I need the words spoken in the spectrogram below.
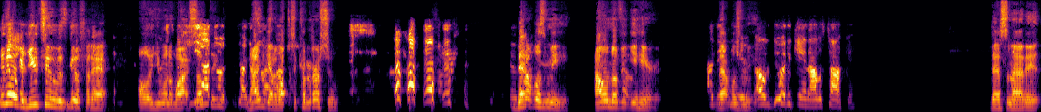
you know, YouTube is good for that. Oh, you want to watch something? Yeah, now you got to watch the commercial. that was me. I don't know if you can hear it. that was me. It. Oh, do it again. I was talking. That's not it.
